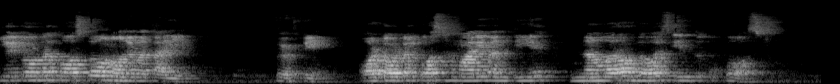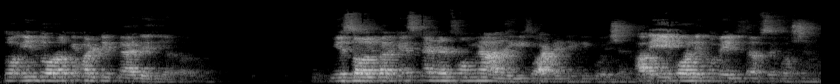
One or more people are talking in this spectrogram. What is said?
ये टोटल कॉस्ट तो उन्होंने बताई है। 50 और टोटल कॉस्ट हमारी बनती है number of dolls in cost तो इन दोनों की मल्टीप्लाई दे दिया करो। ये सॉल्व करके स्टैंडर्ड फॉर्म में आ जाएगी क्वाड्रेटिक इक्वेशन अब एक और लिखो मेरी तरफ़ से क्वेश्चन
